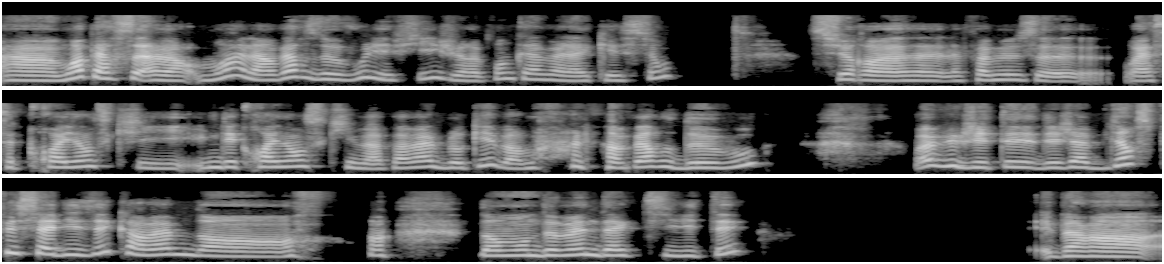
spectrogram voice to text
Euh, moi, alors, moi, à l'inverse de vous, les filles, je vais répondre quand même à la question sur euh, la fameuse, ouais, cette croyance qui, une des croyances qui m'a pas mal bloquée, ben moi, à l'inverse de vous, ouais, vu que j'étais déjà bien spécialisée quand même dans, dans mon domaine d'activité, et eh ben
